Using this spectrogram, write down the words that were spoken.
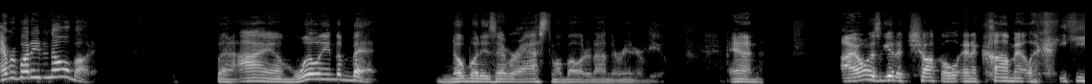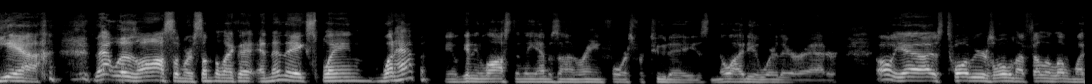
everybody to know about it. But I am willing to bet nobody's ever asked them about it on their interview. And I always get a chuckle and a comment like, "Yeah, that was awesome" or something like that, and then they explain what happened. You know, getting lost in the Amazon rainforest for two days, no idea where they were at, or "Oh yeah, I was 12 years old and I fell in love with my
